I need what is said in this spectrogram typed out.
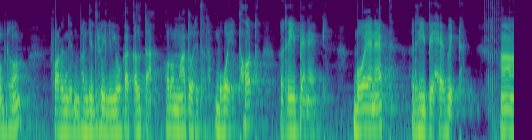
ಒಬ್ಬರು ಫಾರಿನ್ದಿಂದ ಬಂದಿದ್ದರು ಇಲ್ಲಿ ಯೋಗ ಕಲ್ತ, ಅವ್ರೊಂದು ಮಾತು ಬರೀತಾರೆ sow a thought reap an act sow an act reap a habit ಹಾಂ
